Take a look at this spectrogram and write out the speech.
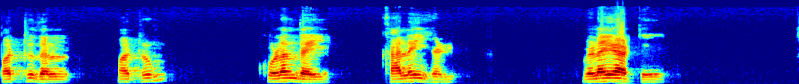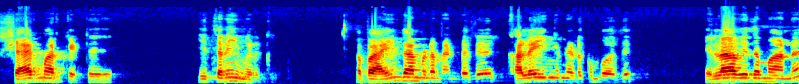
பற்றுதல் மற்றும் குழந்தை கலைகள் விளையாட்டு ஷேர் மார்க்கெட்டு இத்தனையும் இருக்கு. அப்போ ஐந்தாம் இடம் என்பது கலைங்கன்னு எடுக்கும்போது எல்லா விதமான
